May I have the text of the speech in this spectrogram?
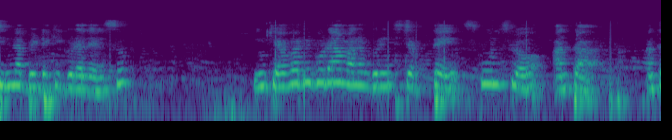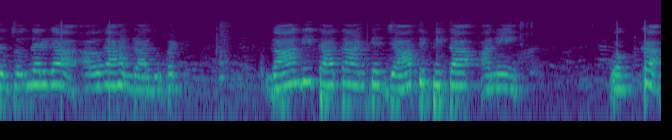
చిన్న బిడ్డకి కూడా తెలుసు. ఇంకెవరిని కూడా మనం గురించి చెప్తే స్కూల్స్లో అంత అంత తొందరగా అవగాహన రాదు. బట్ గాంధీ తాత అంటే జాతి పిత అనే ఒక్క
